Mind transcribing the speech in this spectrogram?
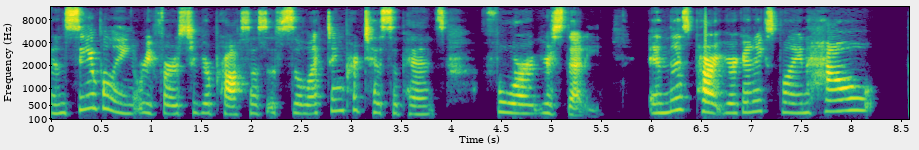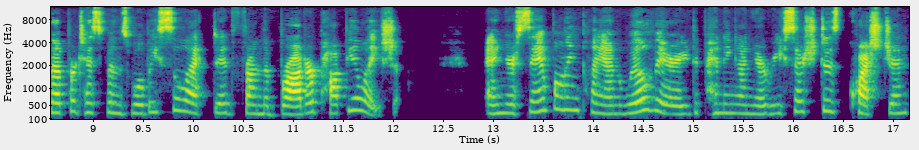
And sampling refers to your process of selecting participants for your study. In this part, you're going to explain how the participants will be selected from the broader population. And your sampling plan will vary depending on your research question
